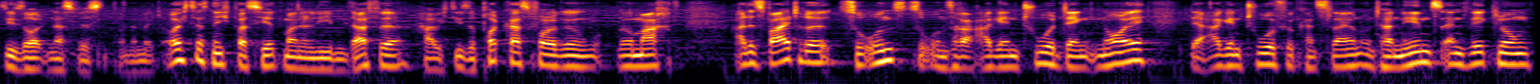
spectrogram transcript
Sie sollten das wissen. Und damit euch das nicht passiert, meine Lieben, dafür habe ich diese Podcast-Folge gemacht. Alles weitere zu uns, zu unserer Agentur Denk Neu, der Agentur für Kanzlei und Unternehmensentwicklung,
